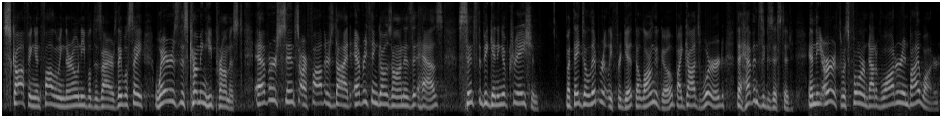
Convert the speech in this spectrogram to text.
scoffing and following their own evil desires. They will say, Where is this coming he promised? Ever since our fathers died, everything goes on as it has since the beginning of creation. But they deliberately forget that long ago, by God's word, the heavens existed, and the earth was formed out of water and by water.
